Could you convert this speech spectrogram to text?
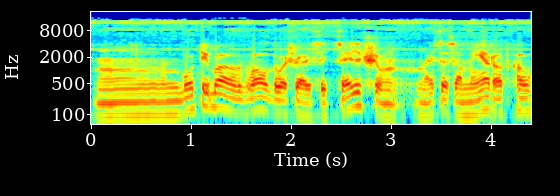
Mm, būtībā valdošais ir ceļš, un mēs esam mieru atkal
